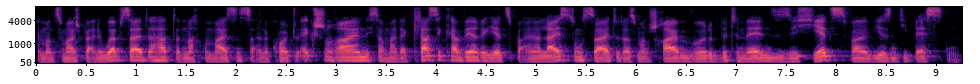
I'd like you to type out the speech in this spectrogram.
Wenn man zum Beispiel eine Webseite hat, dann macht man meistens eine Call to Action rein. Ich sag mal, der Klassiker wäre jetzt bei einer Leistungsseite, dass man schreiben würde, bitte melden Sie sich jetzt, weil wir sind die Besten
